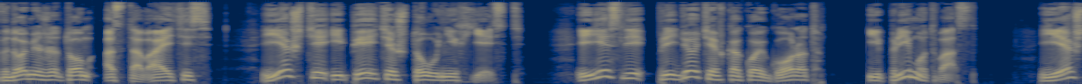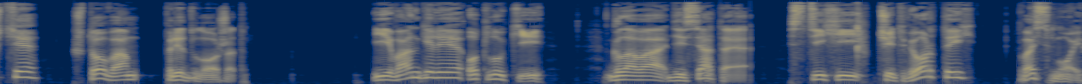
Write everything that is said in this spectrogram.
В доме же том оставайтесь, ешьте и пейте, что у них есть. И если придете в какой город и примут вас, ешьте, что вам предложат. Евангелие от Луки, глава 10, стихи 4, 8.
